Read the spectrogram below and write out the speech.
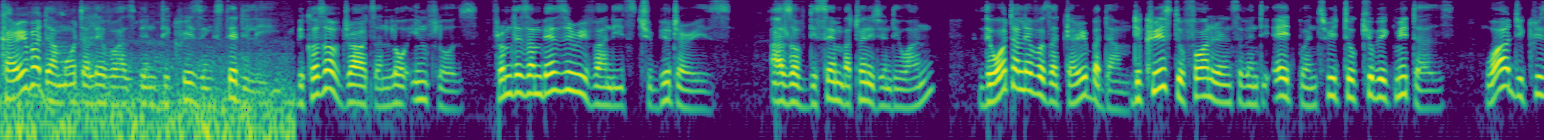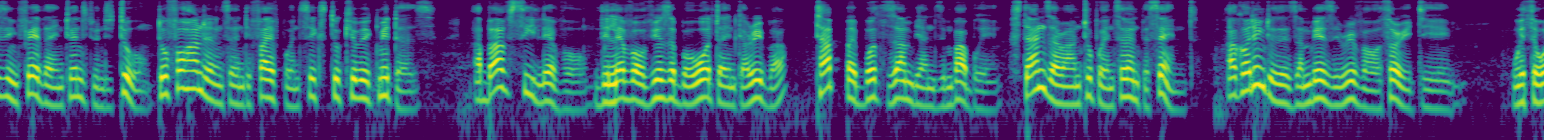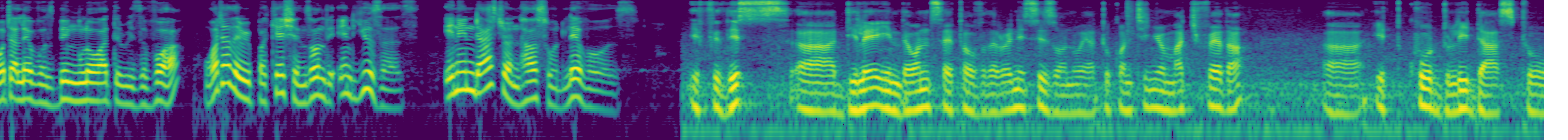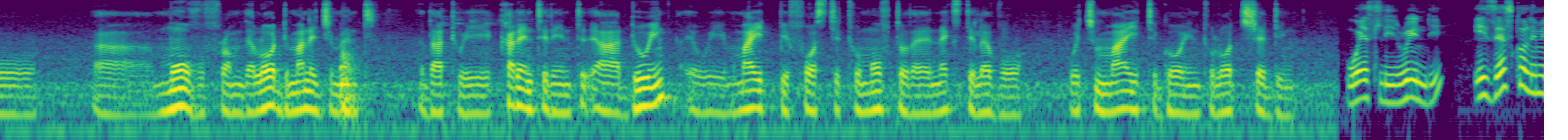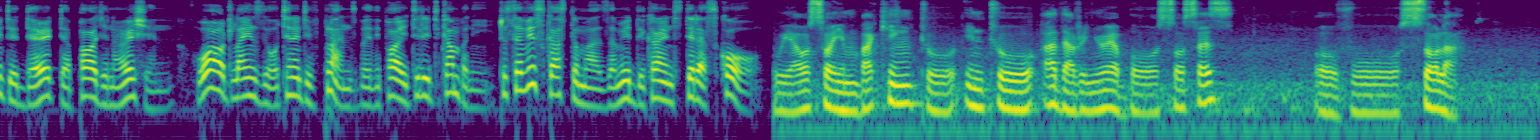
Kariba Dam water level has been decreasing steadily because of droughts and low inflows from the Zambezi River and its tributaries. As of December 2021, the water levels at Kariba Dam decreased to 478.32 cubic meters, while decreasing further in 2022 to 475.62 cubic meters. Above sea level, the level of usable water in Kariba, tapped by both Zambia and Zimbabwe, stands around 2.7%, according to the Zambezi River Authority. With the water levels being low at the reservoir, what are the repercussions on the end users in industrial and household levels? If this uh, delay in the onset of the rainy season were to continue much further, uh, it could lead us to uh, move from the load management that we currently are doing. We might be forced to move to the next level, which might go into load shedding. Wesley Rindi is ESCO Limited Director Power Generation, who outlines the alternative plans by the power utility company to service customers amid the current status quo. We are also embarking to, into other renewable sources of uh, solar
